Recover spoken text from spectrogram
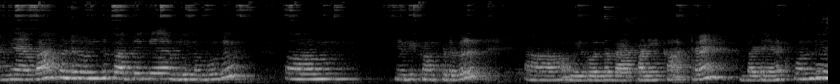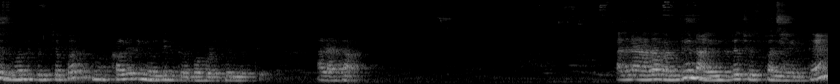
அங்கே வேர் பண்ணுறது வந்து பார்த்தீங்க அப்படின்னும் போது மேபி கம்ஃபர்டபுள் உங்களுக்கு வந்து வேர் பண்ணி காட்டுறேன். பட் எனக்கு வந்து இது வந்து பிடிச்சப்ப இந்த கலரிங் வந்து எனக்கு ரொம்ப பிடிச்சிருந்துச்சு. அழகா. அதனால தான் வந்து நான் இந்த இதை சூஸ் பண்ணி எடுத்தேன்.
